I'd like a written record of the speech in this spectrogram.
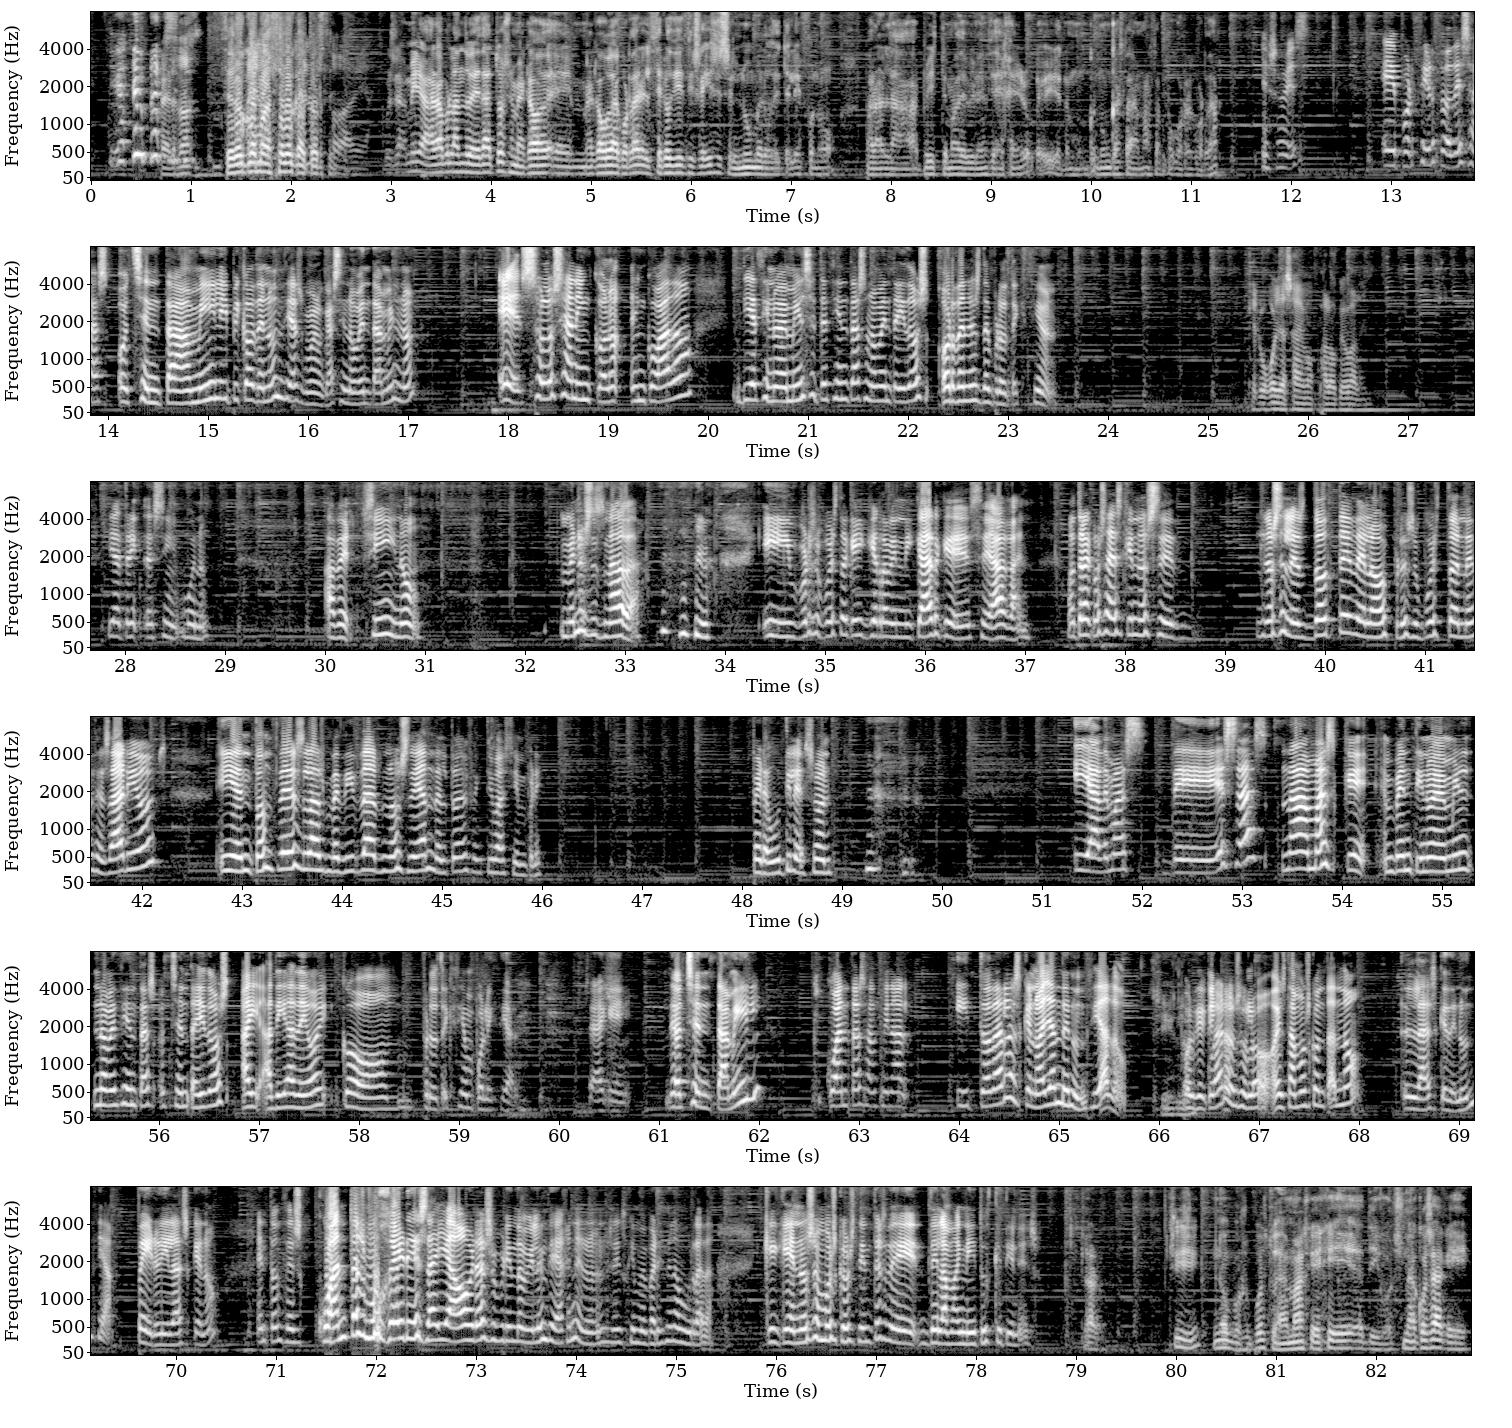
Perdón. 0,014. Menos todavía. Pues mira, ahora hablando de datos, me acabo, eh, me acabo de acordar, el 016 es el número de teléfono para la- el víctima de violencia de género, que nunca- nunca está de más tampoco recordar. Eso es. Eh, por cierto, de esas 80.000 y pico denuncias, bueno, casi 90.000, ¿no? Eh, solo se han inco- incoado 19.792 órdenes de protección. Que luego ya sabemos para lo que valen. Y a eh, sí, bueno. A ver, sí y no. Menos es nada. y por supuesto que hay que reivindicar que se hagan. Otra cosa es que no se, no se les dote de los presupuestos necesarios y entonces las medidas no sean del todo efectivas siempre. Pero útiles son. y además de esas, nada más que 29.982 hay a día de hoy con protección policial. O sea que de 80.000, ¿cuántas al final? Y todas las que no hayan denunciado. Sí, claro. Porque claro, solo estamos contando las que denuncian, pero ¿y las que no? Entonces, ¿cuántas mujeres hay ahora sufriendo violencia de género? No sé, es que me parece una burrada. Que, que no somos conscientes de, de la magnitud que tiene eso. Claro. Sí, sí, no, por supuesto. Además que es que, digo, es una cosa que...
